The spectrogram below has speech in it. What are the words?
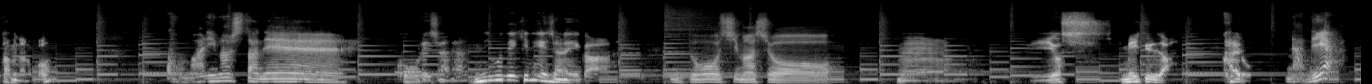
ダメなのか？困りましたねこれじゃ何にもできねえじゃねえか。どうしましょうーん。よし。迷宮だ。帰ろう。なんでやうん。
